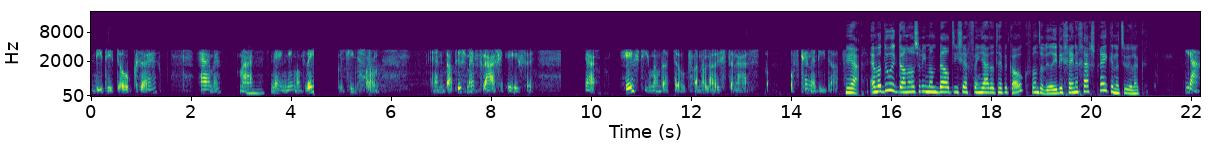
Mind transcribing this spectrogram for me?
die dit ook uh, hebben. Maar mm. nee, niemand weet. ik iets van. En dat is mijn vraag even. Ja, heeft iemand dat ook van de luisteraars? Of kennen die dat? Ja, en wat doe ik dan als er iemand belt die zegt van ja, dat heb ik ook? Want dan wil je diegene graag spreken natuurlijk. Ja,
